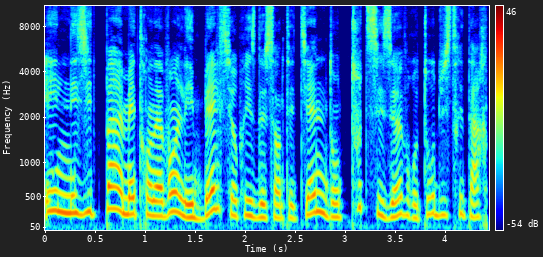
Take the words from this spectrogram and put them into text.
et il n'hésite pas à mettre en avant les belles surprises de Saint-Étienne dans toutes ses œuvres autour du street art.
